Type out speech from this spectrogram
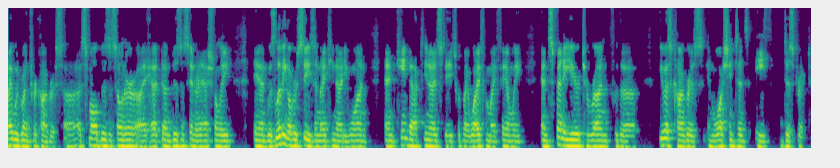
I would run for Congress. Uh, a small business owner, I had done business internationally and was living overseas in 1991 and came back to the United States with my wife and my family and spent a year to run for the U.S. Congress in Washington's 8th District.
